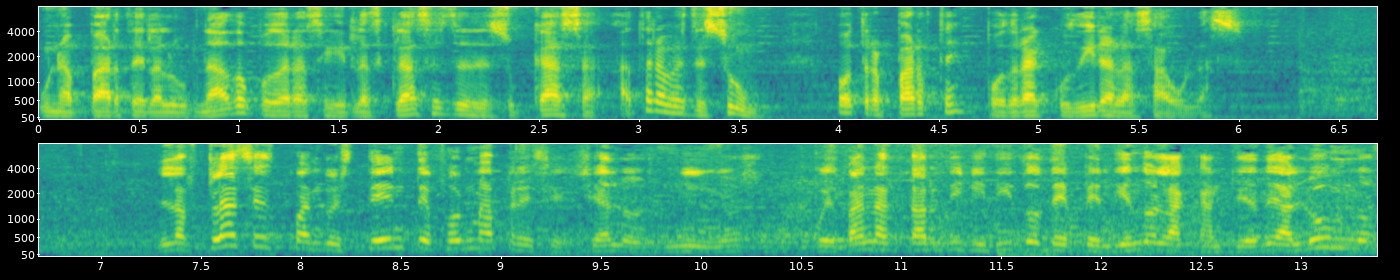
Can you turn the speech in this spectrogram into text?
una parte del alumnado podrá seguir las clases desde su casa a través de Zoom, otra parte podrá acudir a las aulas. Las clases cuando estén de forma presencial los niños, pues van a estar divididos dependiendo la cantidad de alumnos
